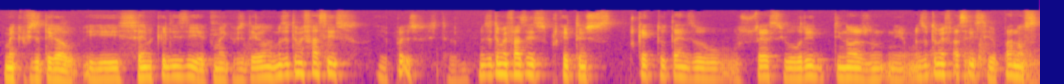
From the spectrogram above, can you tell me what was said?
como é que eu fiz o THU. E sempre que eu lhe dizia como é que eu fiz o THU, mas eu também faço isso. E pois, mas eu também faço isso, porque tens porque é que tu tens o, o sucesso e o alarido e nós. Mas eu também faço isso. Eu, pá, não sei.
